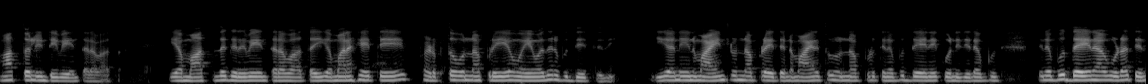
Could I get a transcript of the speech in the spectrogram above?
మా అత్తోళ్ళ ఇంటికి పోయిన తర్వాత. ఇక మా అత్త దగ్గర పోయిన తర్వాత ఇక మనకైతే కడుపుతో ఉన్నప్పుడు ఏమో ఏమో తినబుద్ధి అవుతుంది ఇక నేను మా ఇంట్లో ఉన్నప్పుడు అయితే మా ఆయనతో ఉన్నప్పుడు తినబుద్ధి అయినాయి కొన్ని తినబుద్ధి తినబుద్ధి అయినా కూడా తిన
